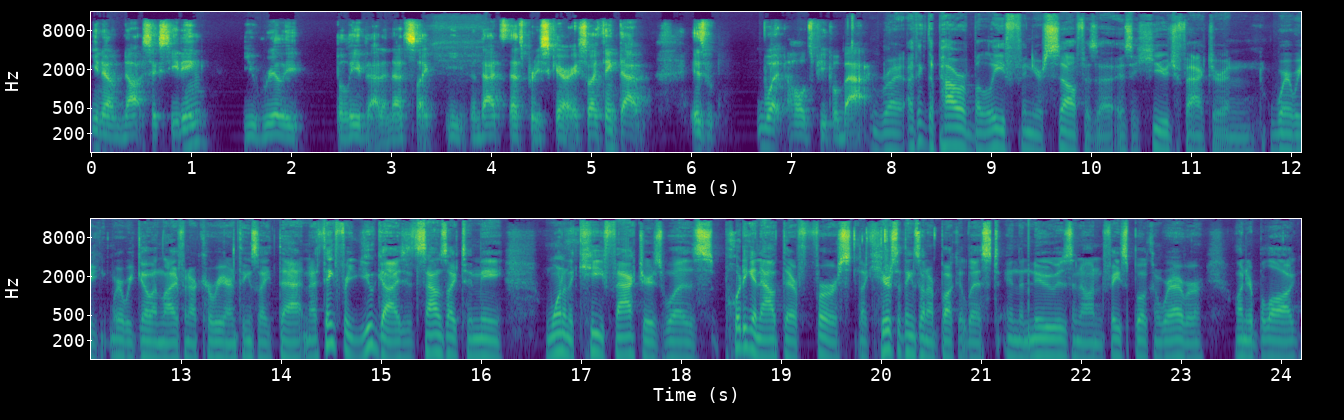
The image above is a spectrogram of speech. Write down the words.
you know not succeeding you really believe that and that's like even that's that's pretty scary so i think that is what holds people back. Right. I think the power of belief in yourself is a is a huge factor in where we where we go in life and our career and things like that. And I think for you guys, it sounds like to me one of the key factors was putting it out there first. Like here's the things on our bucket list in the news and on Facebook and wherever on your blog.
